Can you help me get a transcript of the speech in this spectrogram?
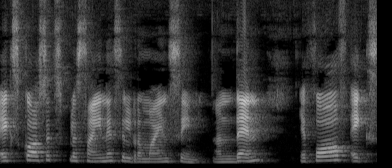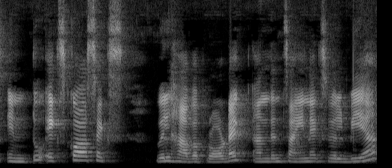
x cos x plus sin x will remain same. And then f of x into x cos x will have a product and then sin x will be a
